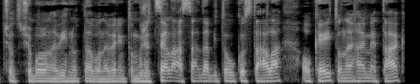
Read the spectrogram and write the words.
čo, čo bolo nevyhnutné, lebo neverím tomu, že celá sada by toľko stála stála. OK, to nehajme tak.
